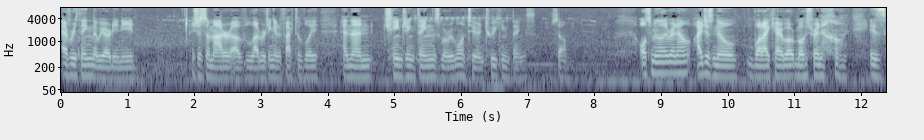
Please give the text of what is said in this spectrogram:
everything that we already need it's just a matter of leveraging it effectively and then changing things where we want to and tweaking things so ultimately right now, I just know what I care about most right now is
